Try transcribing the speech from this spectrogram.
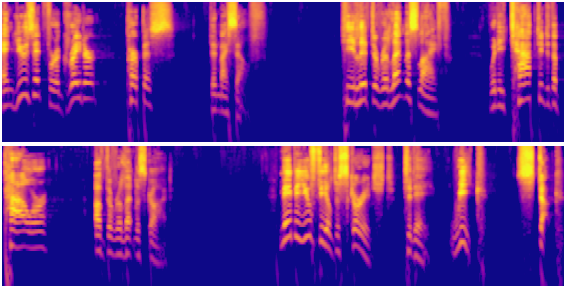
and use it for a greater purpose than myself. He lived a relentless life when he tapped into the power of the relentless God. Maybe you feel discouraged today, weak, stuck.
